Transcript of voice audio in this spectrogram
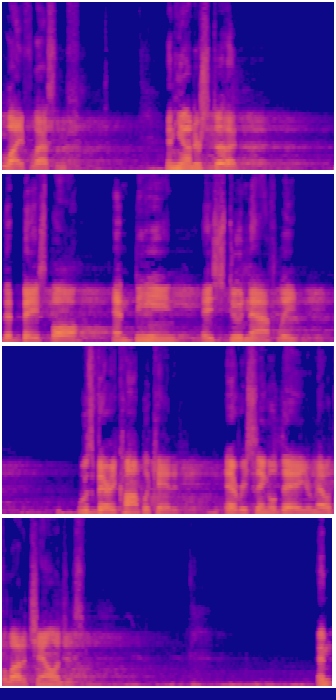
life lessons. And he understood that baseball and being a student athlete was very complicated. Every single day, you're met with a lot of challenges. And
